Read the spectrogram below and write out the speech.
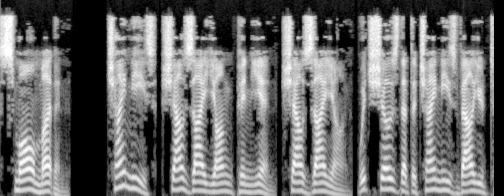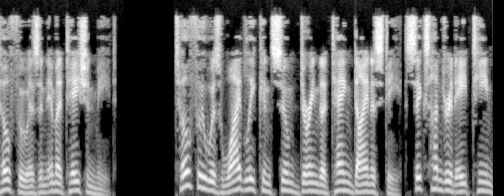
small mutton Chinese, Xiao Zai Yang Pinyin, Xiao Ziyang, which shows that the Chinese valued tofu as an imitation meat. Tofu was widely consumed during the Tang dynasty 618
